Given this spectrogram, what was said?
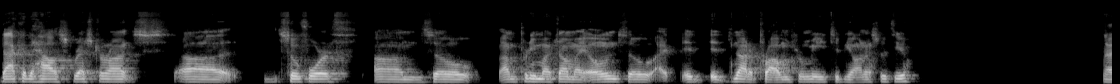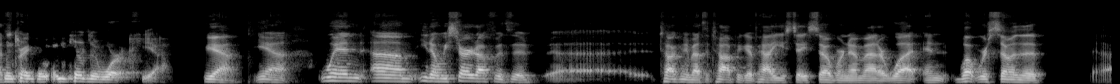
back of the house restaurants, uh, so forth. Um, so I'm pretty much on my own. So I, it, it's not a problem for me, to be honest with you. That's in terms, of, in terms of work, yeah. Yeah, yeah. When um, you know, we started off with the uh, talking about the topic of how you stay sober no matter what, and what were some of the uh,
